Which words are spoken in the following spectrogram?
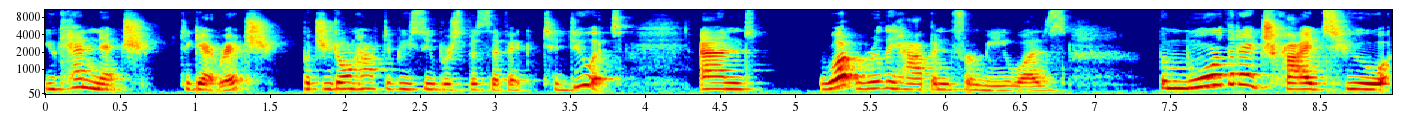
You can niche to get rich, but you don't have to be super specific to do it. And what really happened for me was the more that I tried to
